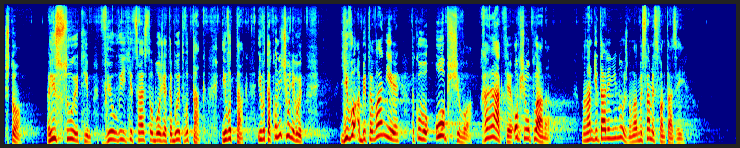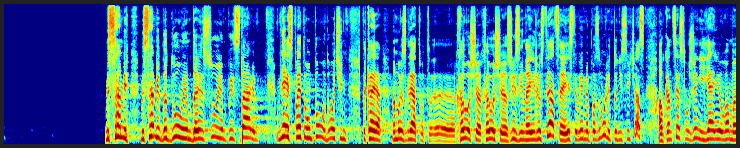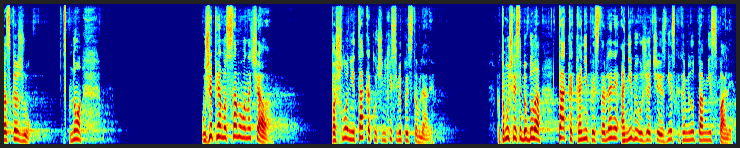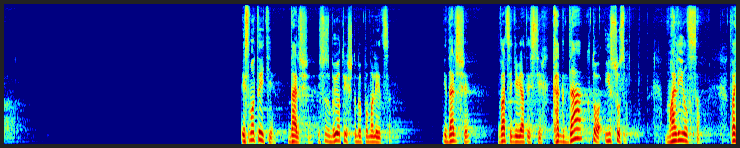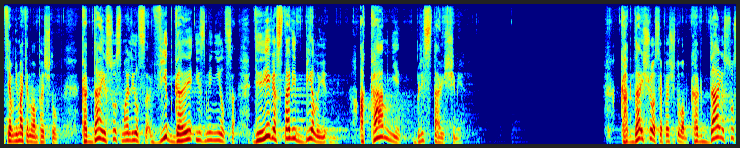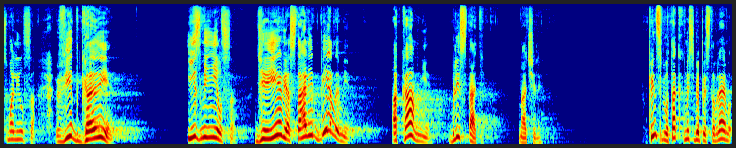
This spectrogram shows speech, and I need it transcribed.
что? Рисует им. Вы увидите Царство Божье, это будет вот так, и вот так, и вот так. Он ничего не говорит его обетование такого общего характера, общего плана. Но нам детали не нужно, мы сами с фантазией. Мы сами, мы сами додумаем, дорисуем, представим. У меня есть по этому поводу очень такая, на мой взгляд, вот, э, хорошая, хорошая жизненная иллюстрация. Если время позволит, то не сейчас, а в конце служения я ее вам расскажу. Но уже прямо с самого начала пошло не так, как ученики себе представляли. Потому что если бы было так, как они представляли, они бы уже через несколько минут там не спали. И смотрите, дальше. Иисус берет их, чтобы помолиться. И дальше, 29 стих. Когда кто? Иисус молился. Давайте я внимательно вам прочту. Когда Иисус молился, вид горы изменился. Деревья стали белые, а камни блистающими – когда, еще раз я прочту вам, когда Иисус молился, вид горы изменился, деревья стали белыми, а камни блистать начали. В принципе, вот так, как мы себе представляем,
